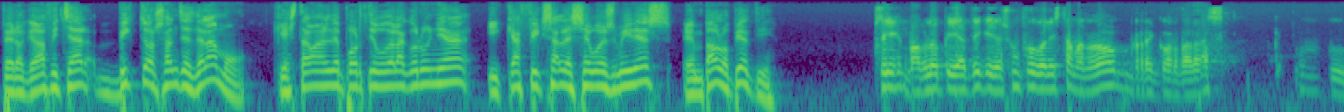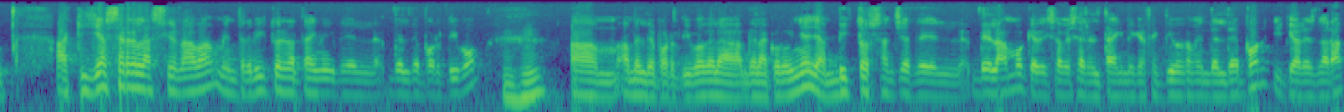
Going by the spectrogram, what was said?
però que va fitxar Víctor Sánchez del Amo, que estava en el Deportivo de la Coruña i que ha fixat les seues mires en Pablo Piatti. Sí, Pablo Piatti, que ja és un futbolista, Manolo, recordaràs aquí ja se relacionava, mentre Víctor era tècnic del, del Deportivo, amb, amb el Deportivo de la, de la Coruña i amb Víctor Sánchez del, de l'Amo, que deixava de ser el tècnic efectivament del Deport i que a hores d'ara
